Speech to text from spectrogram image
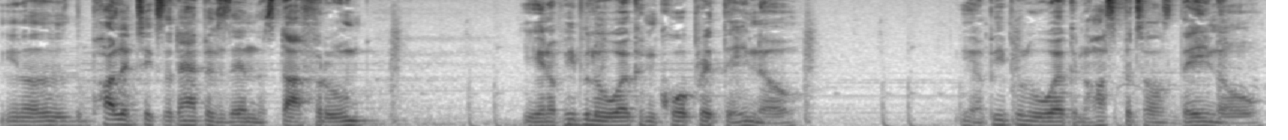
You know, the, the politics that happens there in the staff room. You know, people who work in corporate, they know you know, people who work in hospitals, they know.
